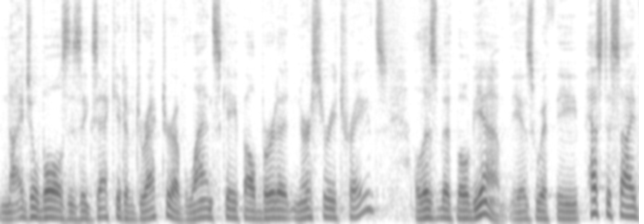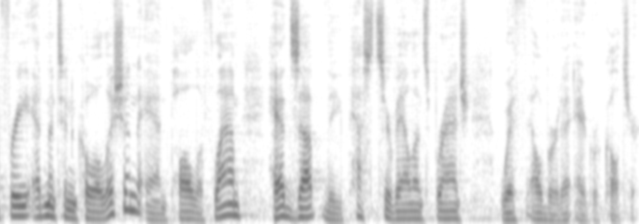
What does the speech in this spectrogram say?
Nigel Bowles is Executive Director of Landscape Alberta Nursery Trades. Elizabeth Beaubien is with the Pesticide Free Edmonton Coalition, and Paul Laflamme heads up the Pest Surveillance Branch with Alberta Agriculture.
